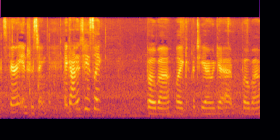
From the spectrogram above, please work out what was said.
It's very interesting. It kind of tastes like boba, like a tea I would get at boba.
